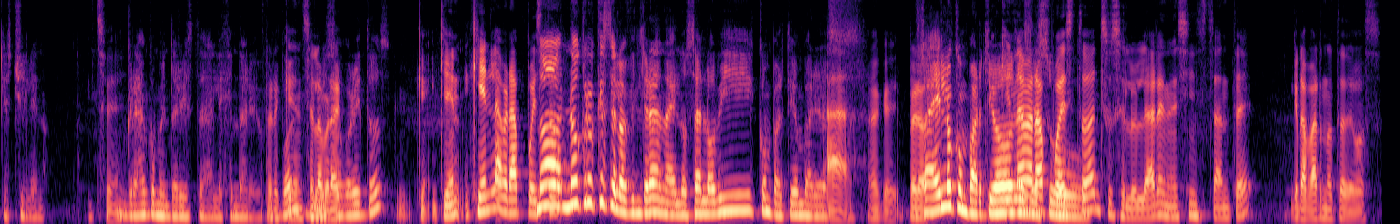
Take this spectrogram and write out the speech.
que es chileno. Sí. Un gran comentarista legendario. de ¿Pero fútbol, quién se lo habrá- favoritos. ¿Qui- ¿Quién, quién le habrá puesto? No, no creo que se lo filtraran a él. O sea, lo vi compartido en varias. Ah, ok. Pero, o sea, él lo compartió. ¿quién le habrá su- puesto en su celular en ese instante grabar nota de voz?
